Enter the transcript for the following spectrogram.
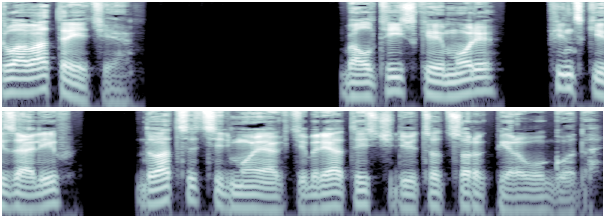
Глава 3. Балтийское море, Финский залив, 27 октября 1941 года.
